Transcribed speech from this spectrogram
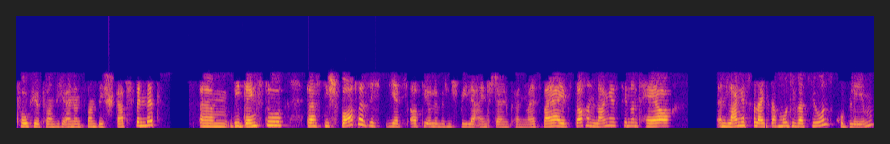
Tokio 2021 stattfindet. Ähm, wie denkst du, dass die Sportler sich jetzt auf die Olympischen Spiele einstellen können? Weil es war ja jetzt doch ein langes Hin und Her, ein langes vielleicht auch Motivationsproblem.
